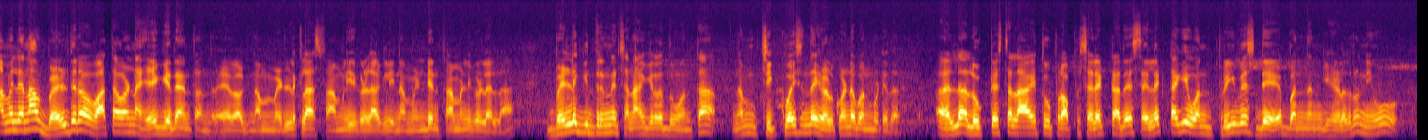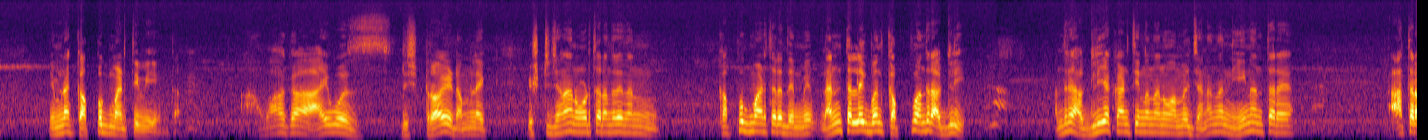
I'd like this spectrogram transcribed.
ಆಮೇಲೆ ನಾವು ಬೆಳೆದಿರೋ ವಾತಾವರಣ ಹೇಗಿದೆ ಅಂತಂದರೆ, ಇವಾಗ ನಮ್ಮ ಮಿಡ್ಲ್ ಕ್ಲಾಸ್ ಫ್ಯಾಮಿಲಿಗಳಾಗಲಿ ನಮ್ಮ ಇಂಡಿಯನ್ ಫ್ಯಾಮಿಲಿಗಳೆಲ್ಲ ಬೆಳ್ಳಗಿದ್ರೇ ಚೆನ್ನಾಗಿರೋದು ಅಂತ ನಮ್ಮ ಚಿಕ್ಕ ವಯಸ್ಸಿಂದ ಹೇಳ್ಕೊಂಡೇ ಬಂದ್ಬಿಟ್ಟಿದ್ದಾರೆ. ಎಲ್ಲ ಲುಕ್ ಟೆಸ್ಟಲ್ಲಿ ಆಯಿತು ಪ್ರಾಪರ್ ಸೆಲೆಕ್ಟ್ ಅದೇ ಸೆಲೆಕ್ಟ್ ಆಗಿ ಒಂದು ಪ್ರೀವಿಯಸ್ ಡೇ ಬಂದು ನನಗೆ ಹೇಳಿದ್ರು, ನೀವು ನಿಮ್ಮನ್ನ ಕಪ್ಪಗೆ ಮಾಡ್ತೀವಿ ಅಂತ. ಆವಾಗ ಐ ವಾಸ್ ಡಿಸ್ಟ್ರಾಯ್ಡ್ ಅಮ್ ಲೈಕ್ ಇಷ್ಟು ಜನ ನೋಡ್ತಾರೆ ಅಂದರೆ ನಾನು ಕಪ್ಪಗೆ ಮಾಡ್ತಾರೆ ನನ್ನ ತಲೆಗೆ ಬಂದು ಕಪ್ಪು ಅಂದರೆ ಅಗ್ಲಿ ಅಂದರೆ ಅಗ್ಲಿಯೇ ಕಾಣ್ತೀನಿ ನಾನು, ಆಮೇಲೆ ಜನ ನಾನು ಏನಂತಾರೆ? ಆ ಥರ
